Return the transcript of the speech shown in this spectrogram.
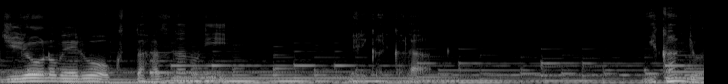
受領のメールを送ったはずなのにメルカリから未完了の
